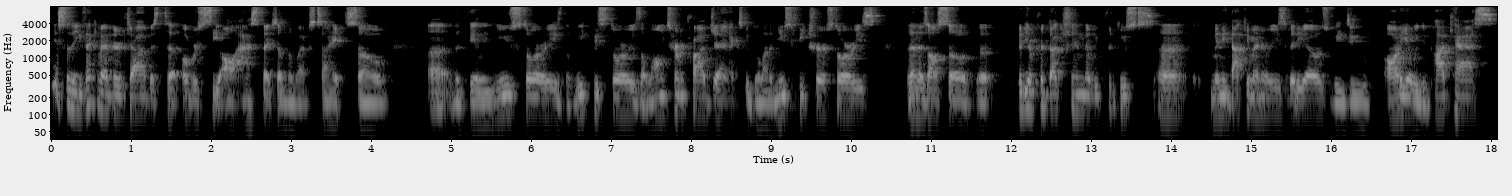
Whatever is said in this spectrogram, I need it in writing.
Yeah, so the executive editor's job is to oversee all aspects of the website. So uh, the daily news stories, the weekly stories, the long-term projects. We do a lot of news feature stories. But then there's also the video production that we produce, uh, mini documentaries, videos. We do audio, we do podcasts.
